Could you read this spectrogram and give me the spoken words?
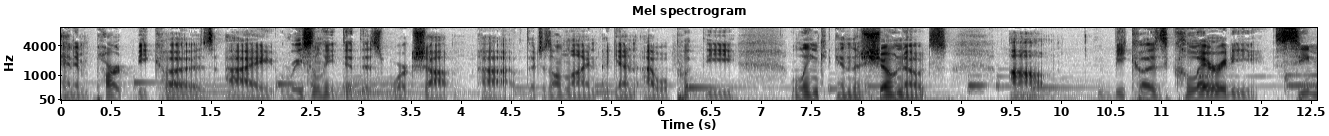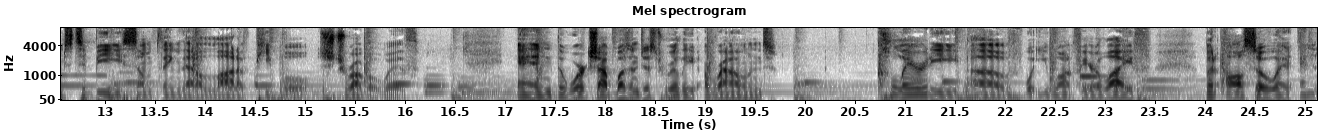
and in part because I recently did this workshop, uh, which is online. Again, I will put the link in the show notes. Um, because clarity seems to be something that a lot of people struggle with. And the workshop wasn't just really around clarity of what you want for your life, but also an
